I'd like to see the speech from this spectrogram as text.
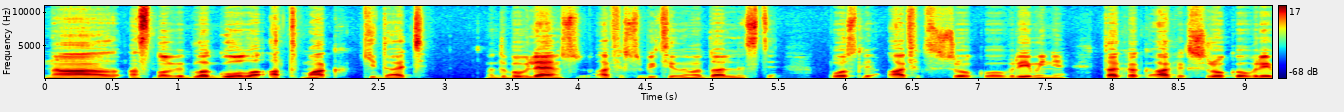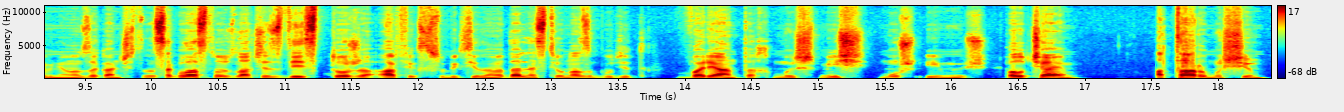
на основе глагола «отмак» – «кидать». Мы добавляем аффикс субъективной модальности после аффикса широкого времени. Так как аффикс широкого времени у нас заканчивается на согласную, значит здесь тоже аффикс субъективной модальности у нас будет в вариантах мыш-мищ, муж и мыш. Получаем атармышим,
